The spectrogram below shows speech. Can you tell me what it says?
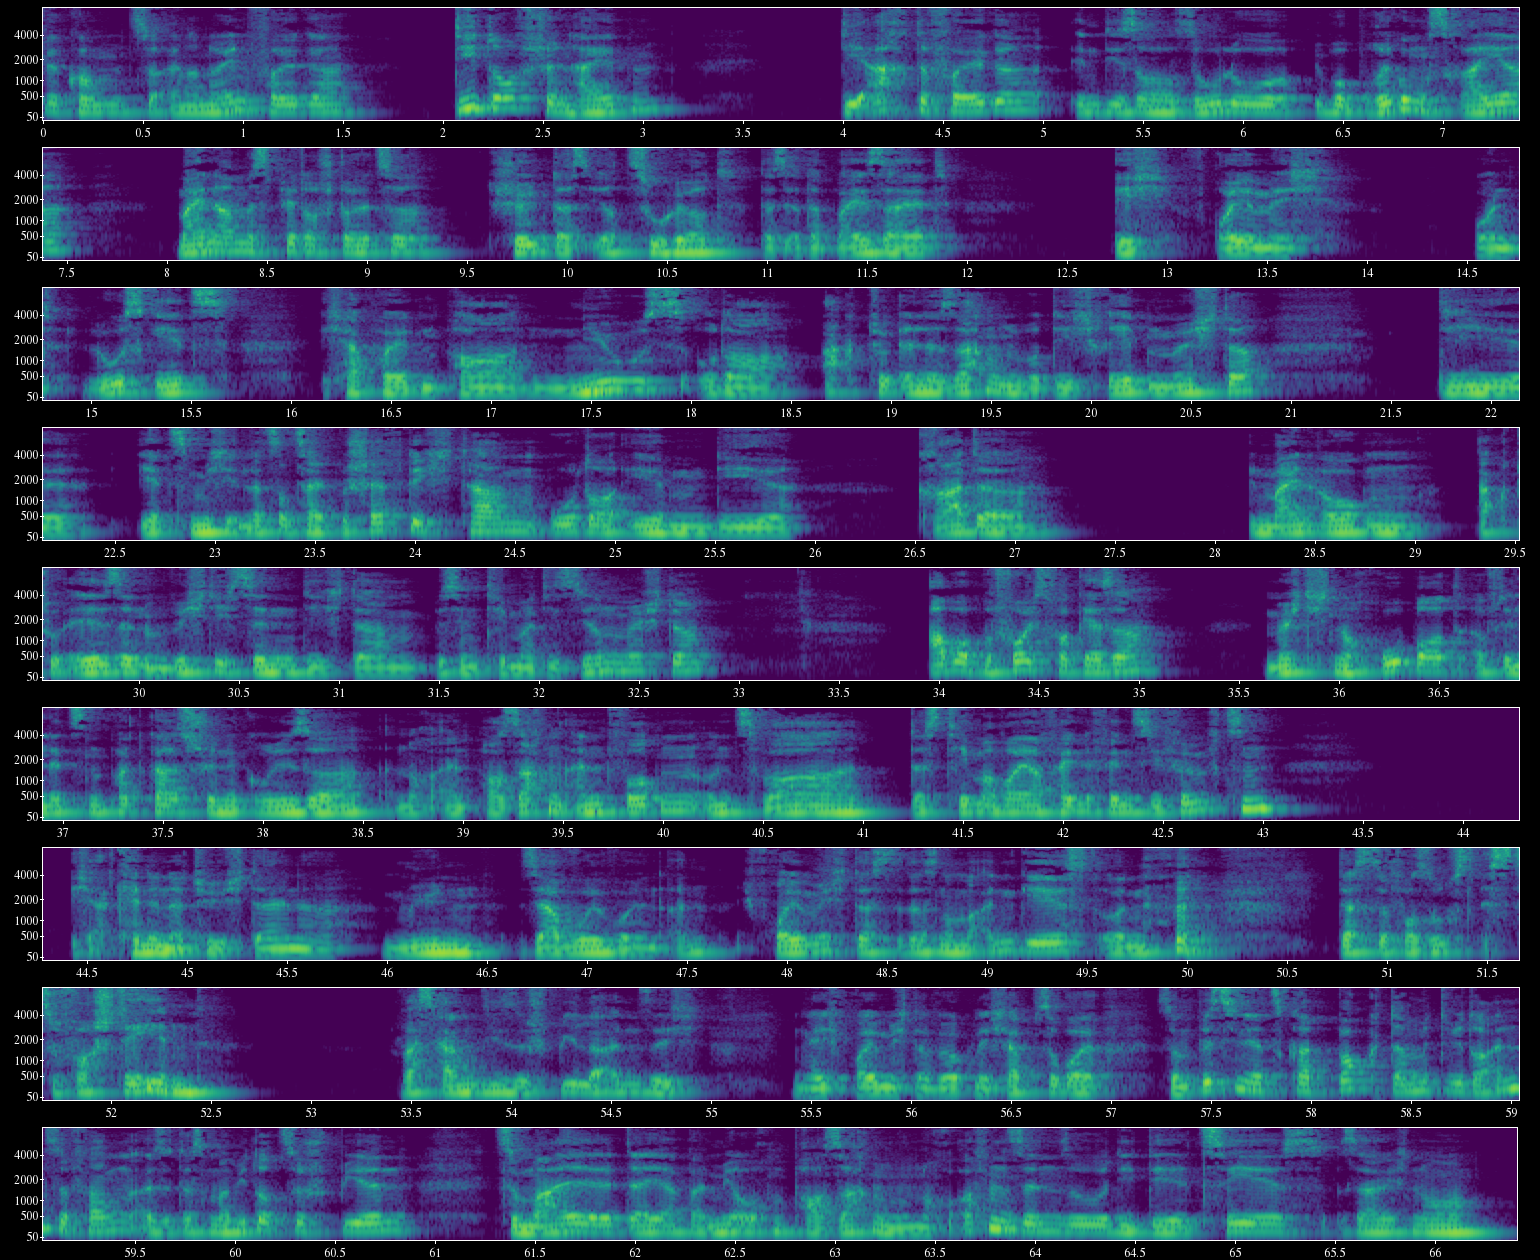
willkommen zu einer neuen Folge Die Dorfschönheiten, die achte Folge in dieser Solo-Überbrückungsreihe. Mein Name ist Peter Stolze. Schön, dass ihr zuhört, dass ihr dabei seid. Ich freue mich. Und los geht's. Ich habe heute ein paar News oder aktuelle Sachen, über die ich reden möchte, die jetzt mich in letzter Zeit beschäftigt haben oder eben die gerade in meinen Augen aktuell sind und wichtig sind, die ich da ein bisschen thematisieren möchte. Aber bevor ich es vergesse, möchte ich noch Robert auf den letzten Podcast, schöne Grüße, noch ein paar Sachen antworten. Und zwar, das Thema war ja Final Fantasy 15. Ich erkenne natürlich deine Mühen sehr wohlwollend an. Ich freue mich, dass du das nochmal angehst und dass du versuchst, es zu verstehen. Was haben diese Spiele an sich? Ja, ich freue mich da wirklich. Ich habe sogar so ein bisschen jetzt gerade Bock, damit wieder anzufangen, also das mal wieder zu spielen. Zumal da ja bei mir auch ein paar Sachen noch offen sind, so die DLCs, sage ich nur.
